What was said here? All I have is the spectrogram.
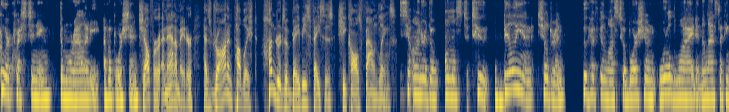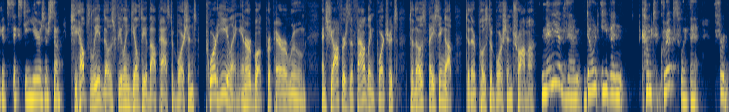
who are questioning the morality of abortion. Shelfer, an animator, has drawn and published hundreds of babies' faces she calls foundlings. To honor the almost 2 billion children who have been lost to abortion worldwide in the last, I think it's 60 years or so. She helps lead those feeling guilty about past abortions toward healing in her book, Prepare a Room. And she offers the foundling portraits to those facing up to their post abortion trauma. Many of them don't even come to grips with it for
